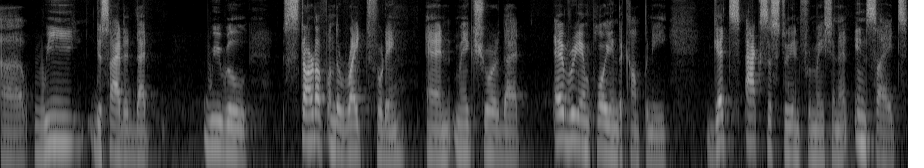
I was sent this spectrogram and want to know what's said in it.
uh, we decided that we will start off on the right footing and make sure that every employee in the company gets access to information and insights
